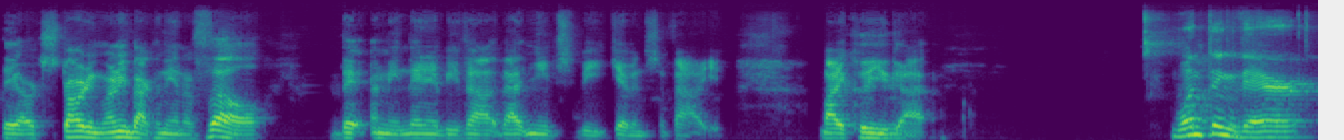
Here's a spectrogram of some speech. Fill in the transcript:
They are starting running back in the NFL. They, I mean, they need to be val- that needs to be given some value. Mike, who you mm-hmm. got? one thing there,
